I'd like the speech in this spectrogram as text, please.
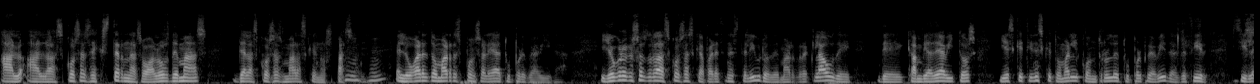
a, a las cosas externas o a los demás de las cosas malas que nos pasan, en lugar de tomar responsabilidad de tu propia vida. Y yo creo que eso es otra de las cosas que aparece en este libro de Mark Reclau, de, de Cambia de hábitos, y es que tienes que tomar el control de tu propia vida. Es decir, si la-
